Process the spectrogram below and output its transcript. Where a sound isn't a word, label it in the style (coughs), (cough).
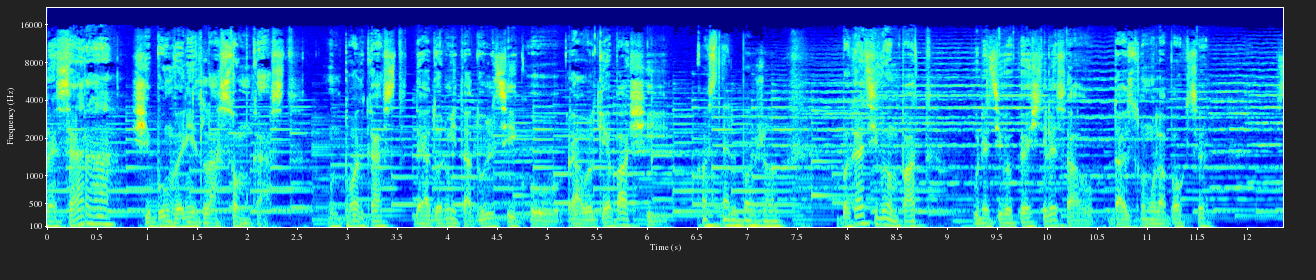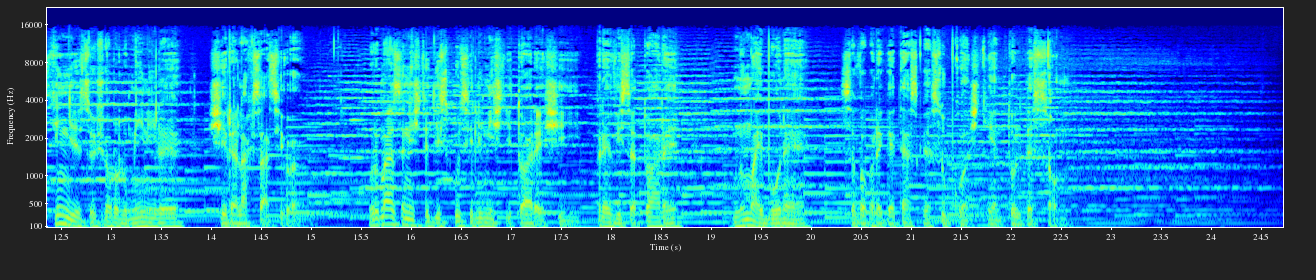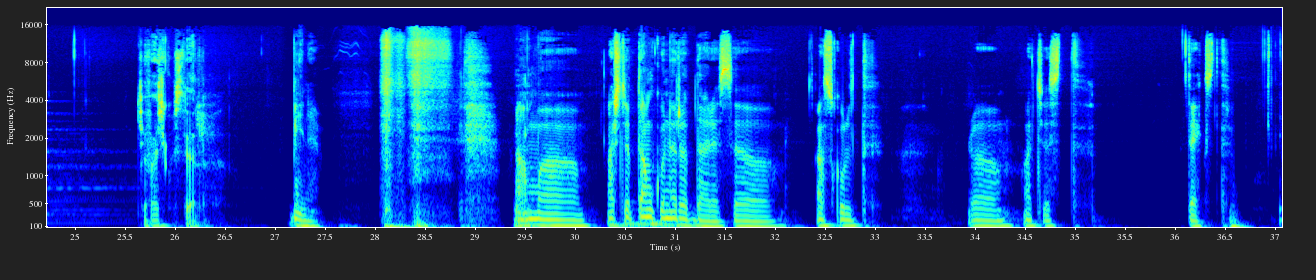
Bună seara și bun venit la Somcast, un podcast de adormit adulții cu Raul Gheba și Costel Bojov. Băgați-vă în pat, puneți-vă căștile sau dați drumul la boxă, stingeți ușor luminile și relaxați-vă. Urmează niște discuții liniștitoare și previsătoare, numai bune să vă pregătească subconștientul de somn. Ce faci, Costel? Bine. Am, uh, așteptam cu nerăbdare să ascult uh, acest text.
